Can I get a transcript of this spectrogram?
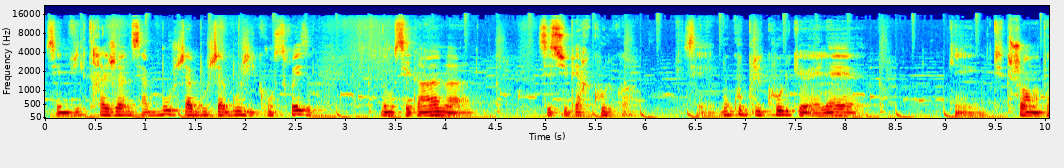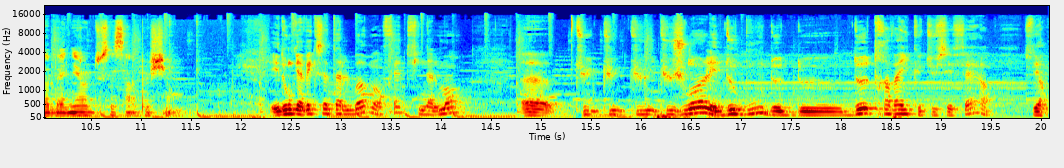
c'est une ville très jeune, ça bouge, ça bouge, ça bouge, ils construisent. Donc c'est quand même c'est super cool quoi. C'est beaucoup plus cool que LA tu es toujours dans ta bagnole, tout ça c'est un peu chiant. Et donc avec cet album, en fait, finalement, euh, tu, tu, tu, tu joins les deux bouts de deux de travail que tu sais faire, c'est-à-dire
